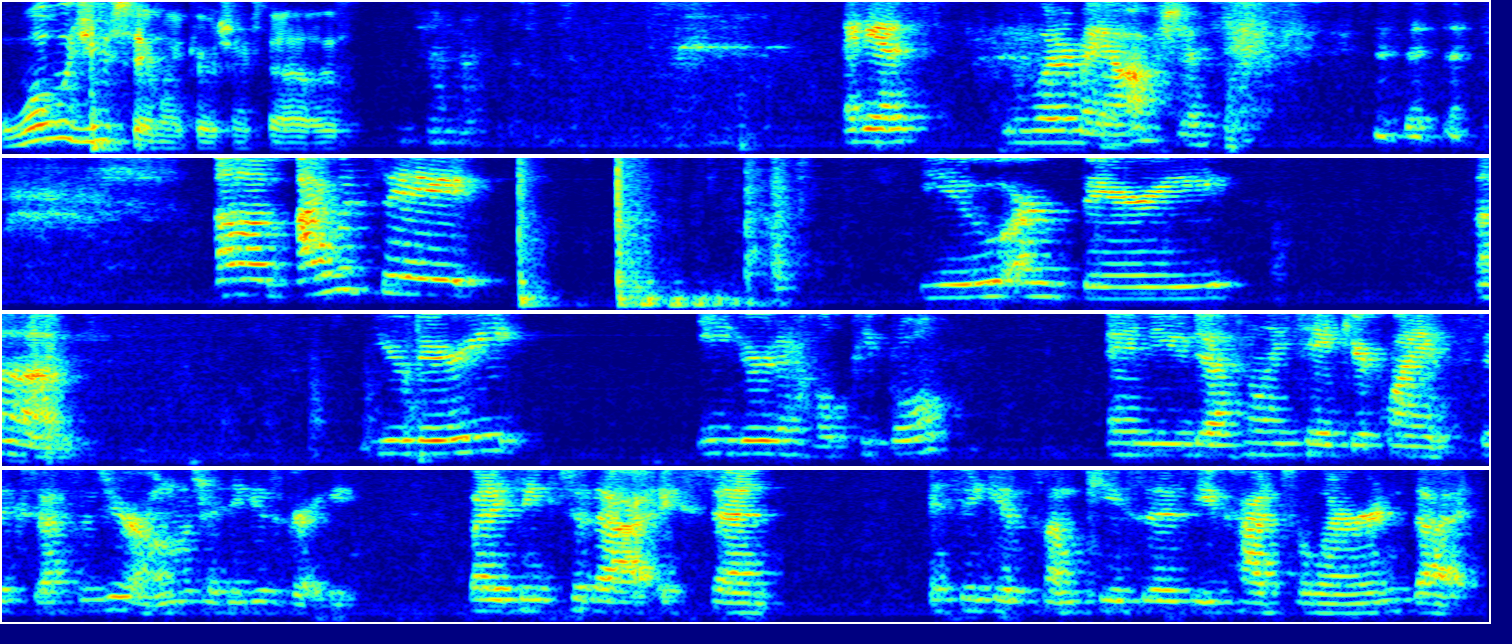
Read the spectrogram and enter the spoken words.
What would you say my coaching style is? I guess what are my options? um, I would say you are very um, you're very eager to help people and you definitely take your client's success as your own which i think is great but i think to that extent i think in some cases you've had to learn that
